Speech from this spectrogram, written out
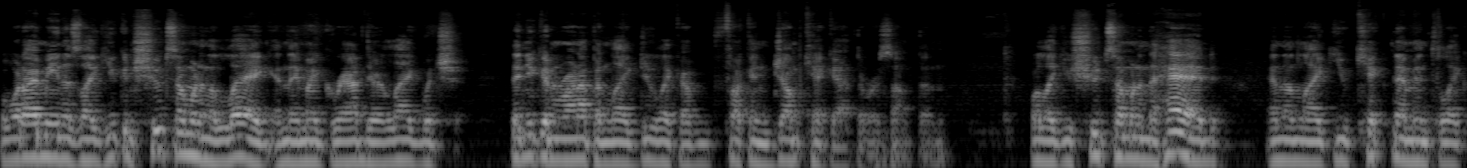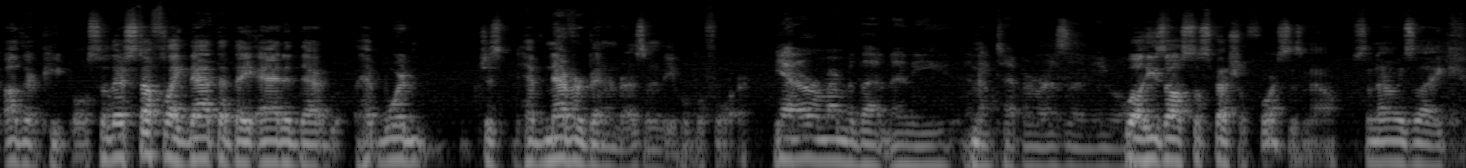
But what I mean is, like, you can shoot someone in the leg and they might grab their leg, which then you can run up and, like, do, like, a fucking jump kick at them or something. Or, like, you shoot someone in the head and then, like, you kick them into, like, other people. So there's stuff like that that they added that ha- would just have never been in Resident Evil before. Yeah, I don't remember that in any any No. type of Resident Evil. Well, he's also special forces now. So now he's like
